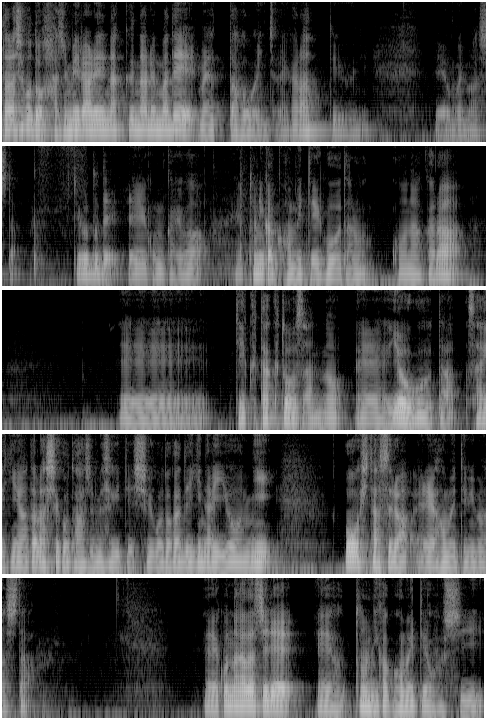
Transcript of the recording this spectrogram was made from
新しいことを始められなくなるまでやった方がいいんじゃないかなっていうふうに思いました。ということで、えー、今回はとにかく褒めてゴーダのコーナーから、えー、TikTok さんの、えー、用語歌最近新しいこと始めすぎて仕事ができないようにをひたすら、えー、褒めてみました、えー、こんな形で、えー、とにかく褒めてほしい、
